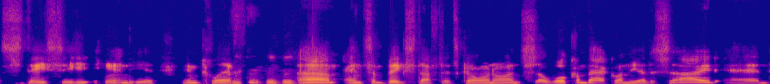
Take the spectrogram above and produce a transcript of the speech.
Stacy, Andy, and Cliff, um, and some big stuff that's going on. So we'll come back on the other side and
